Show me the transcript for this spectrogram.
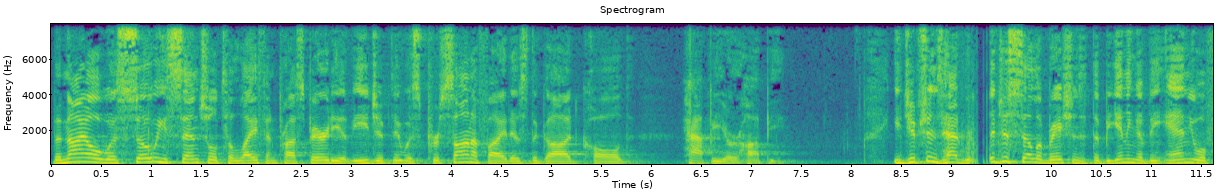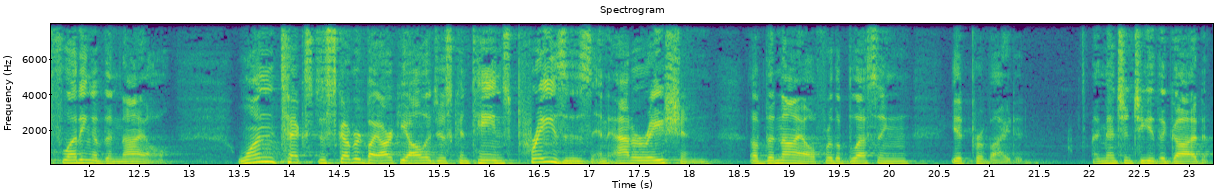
the Nile was so essential to life and prosperity of Egypt, it was personified as the god called Happy or Hapi. Egyptians had religious celebrations at the beginning of the annual flooding of the Nile. One text discovered by archaeologists contains praises and adoration of the Nile for the blessing it provided. I mentioned to you the god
